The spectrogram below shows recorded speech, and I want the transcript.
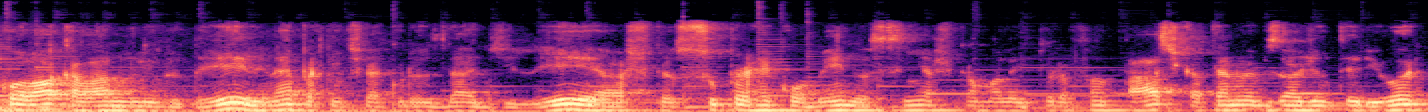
Coloca lá no livro dele, né, para quem tiver curiosidade de ler, acho que eu super recomendo assim, acho que é uma leitura fantástica. Até no episódio anterior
